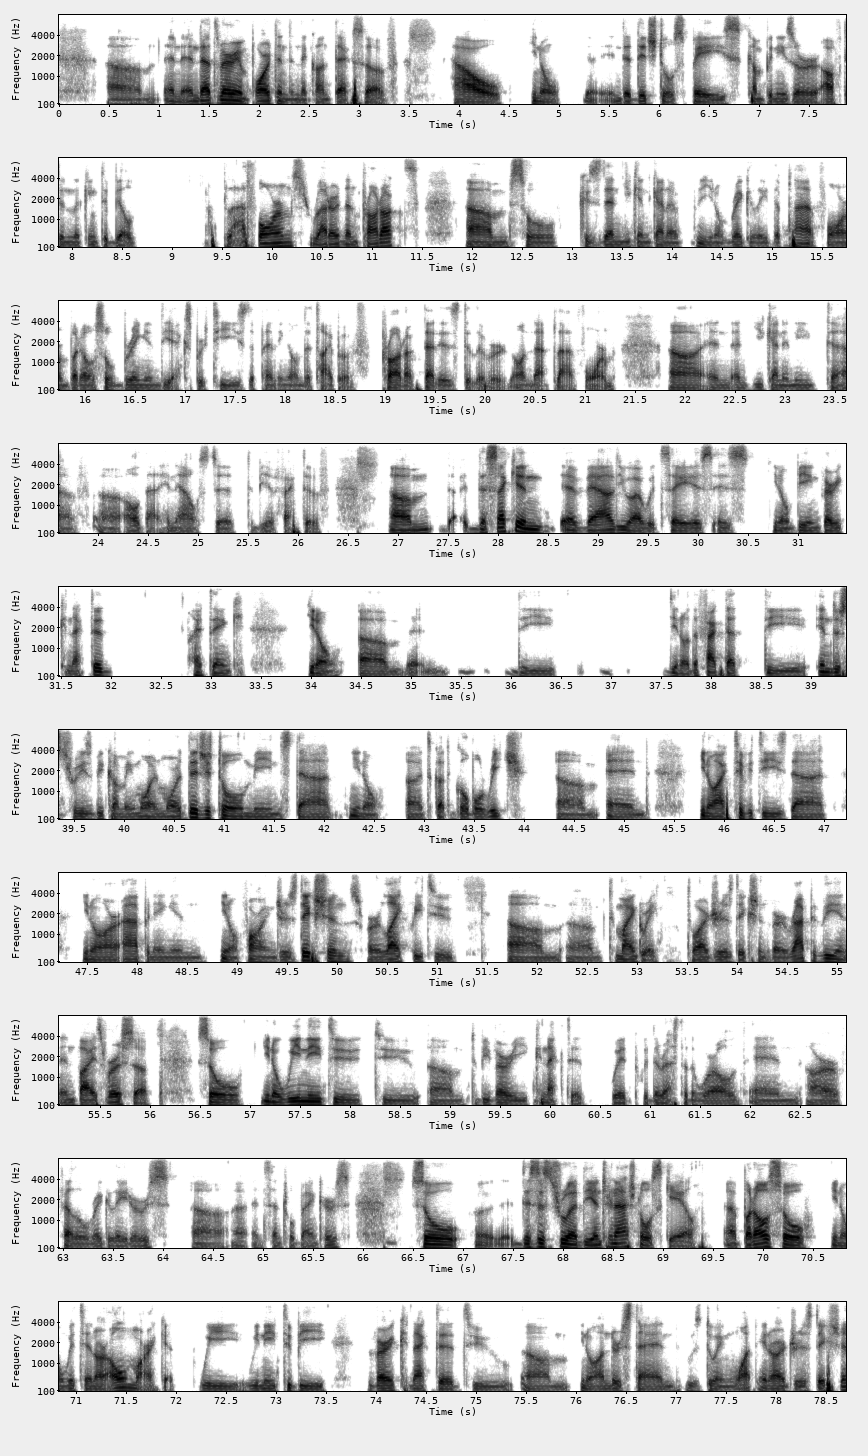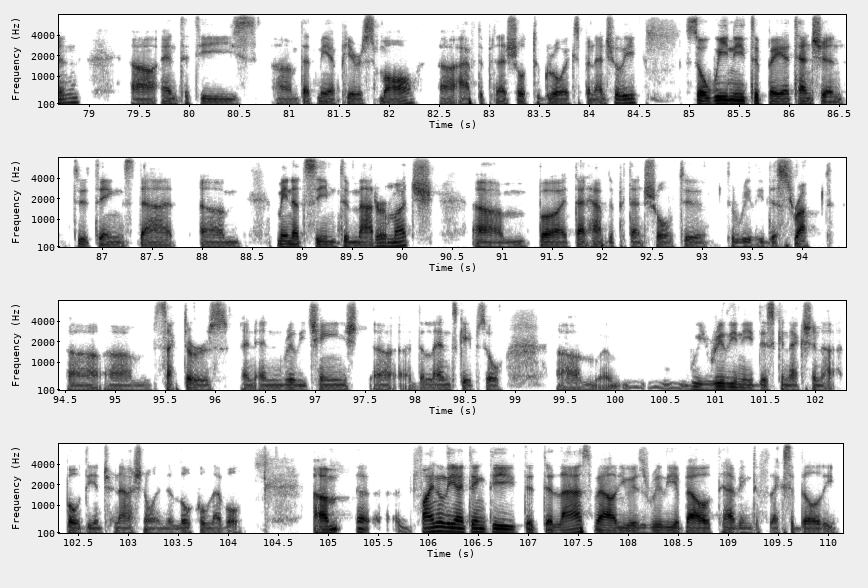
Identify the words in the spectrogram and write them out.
um, and and that's very important in the context of how you know in the digital space companies are often looking to build platforms rather than products um, so because then you can kind of you know regulate the platform but also bring in the expertise depending on the type of product that is delivered on that platform uh, and and you kind of need to have uh, all that in house to to be effective. Um, the second uh, value I would say is is you know being very connected. I think you know um, the you know the fact that the industry is becoming more and more digital means that you know uh, it's got global reach um, and you know activities that you know are happening in you know foreign jurisdictions are likely to um, um, to migrate to our jurisdiction very rapidly and, and vice versa. So you know we need to to um, to be very connected with with the rest of the world and our fellow regulators uh, uh and central bankers. So uh, this is true at the international scale, uh, but also you know within our own market, we we need to be very connected to um, you know understand who's doing what in our jurisdiction uh, entities um, that may appear small uh, have the potential to grow exponentially. So we need to pay attention to things that um, may not seem to matter much, um, but that have the potential to to really disrupt uh, um, sectors and and really change uh, the landscape. So um, we really need this connection at both the international and the local level. Um, uh, finally, I think the, the, the last value is really about having the flexibility.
